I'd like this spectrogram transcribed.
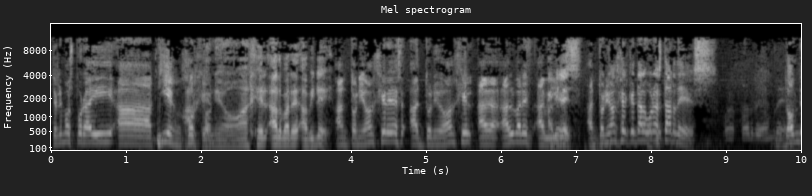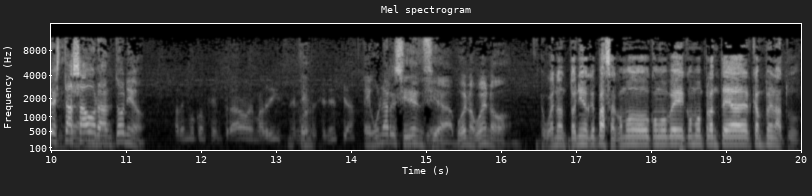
Tenemos por ahí a quién, Jorge. Antonio Ángel Álvarez Avilés. Antonio Ángeles, Antonio Ángel Álvarez Avilés. Antonio Ángel, ¿qué tal? Buenas tardes. Buenas tardes, hombre. ¿Dónde estás ahora, Antonio? Ahora mismo concentrado en Madrid, en una residencia. En una residencia. Bueno, bueno. Bueno, Antonio, ¿qué pasa? ¿Cómo, cómo ve, cómo plantea el campeonato?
